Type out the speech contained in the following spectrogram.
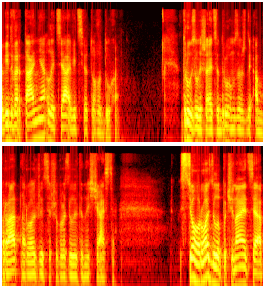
відвертання лиця від Святого Духа. Друг залишається другом завжди, а брат народжується, щоб розділити нещастя. З цього розділу починаються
